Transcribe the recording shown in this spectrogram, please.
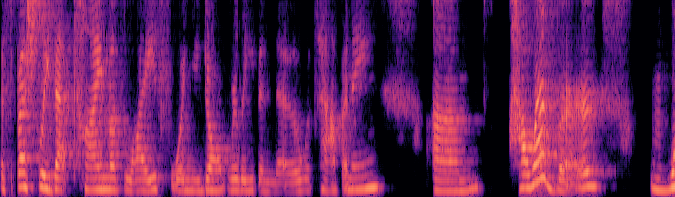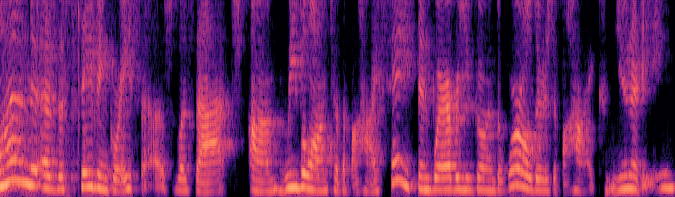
especially that time of life when you don't really even know what's happening. Um, however, one of the saving graces was that um, we belong to the Baha'i faith, and wherever you go in the world, there's a Baha'i community.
